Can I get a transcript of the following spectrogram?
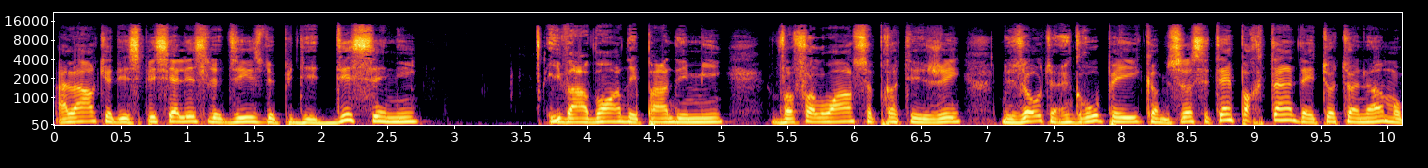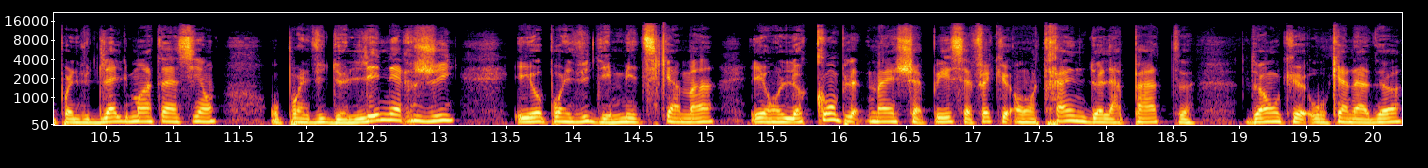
alors que des spécialistes le disent depuis des décennies il va avoir des pandémies, va falloir se protéger. Nous autres, un gros pays comme ça, c'est important d'être autonome au point de vue de l'alimentation, au point de vue de l'énergie et au point de vue des médicaments. Et on l'a complètement échappé. Ça fait qu'on traîne de la patte, donc, euh, au Canada.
